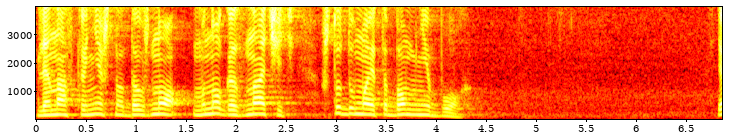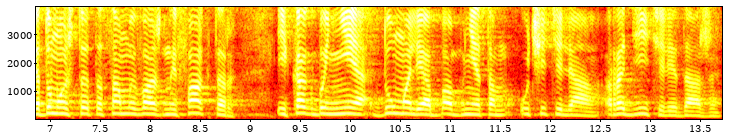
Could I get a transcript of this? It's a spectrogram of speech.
для нас, конечно, должно много значить, что думает обо мне Бог. Я думаю, что это самый важный фактор. И как бы не думали обо мне там учителя, родители даже,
